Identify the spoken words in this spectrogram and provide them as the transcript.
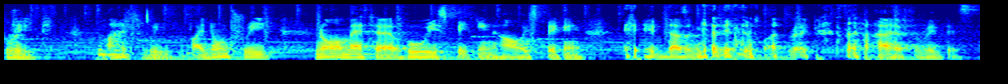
read. Mm-hmm. I have to read. If I don't read, no matter who is speaking, how is speaking, it doesn't get into my brain. I have to read this.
